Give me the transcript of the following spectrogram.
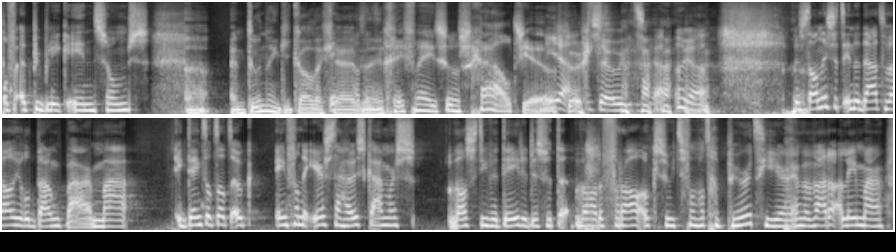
Of het publiek in soms. Uh, en toen denk ik wel dat jij... dat Geef mij zo'n schaaltje. of Ja, zoiets. zoiets. Ja. Oh, ja. Dus dan is het inderdaad wel heel dankbaar. Maar ik denk dat dat ook een van de eerste huiskamers was die we deden. Dus we, we hadden vooral ook zoiets van, wat gebeurt hier? En we waren alleen maar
